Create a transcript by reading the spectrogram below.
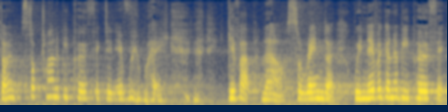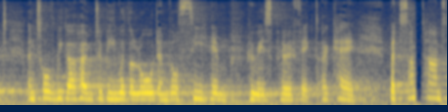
don't stop trying to be perfect in every way. Give up now, surrender. We're never going to be perfect until we go home to be with the Lord and we'll see Him who is perfect. Okay, but sometimes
